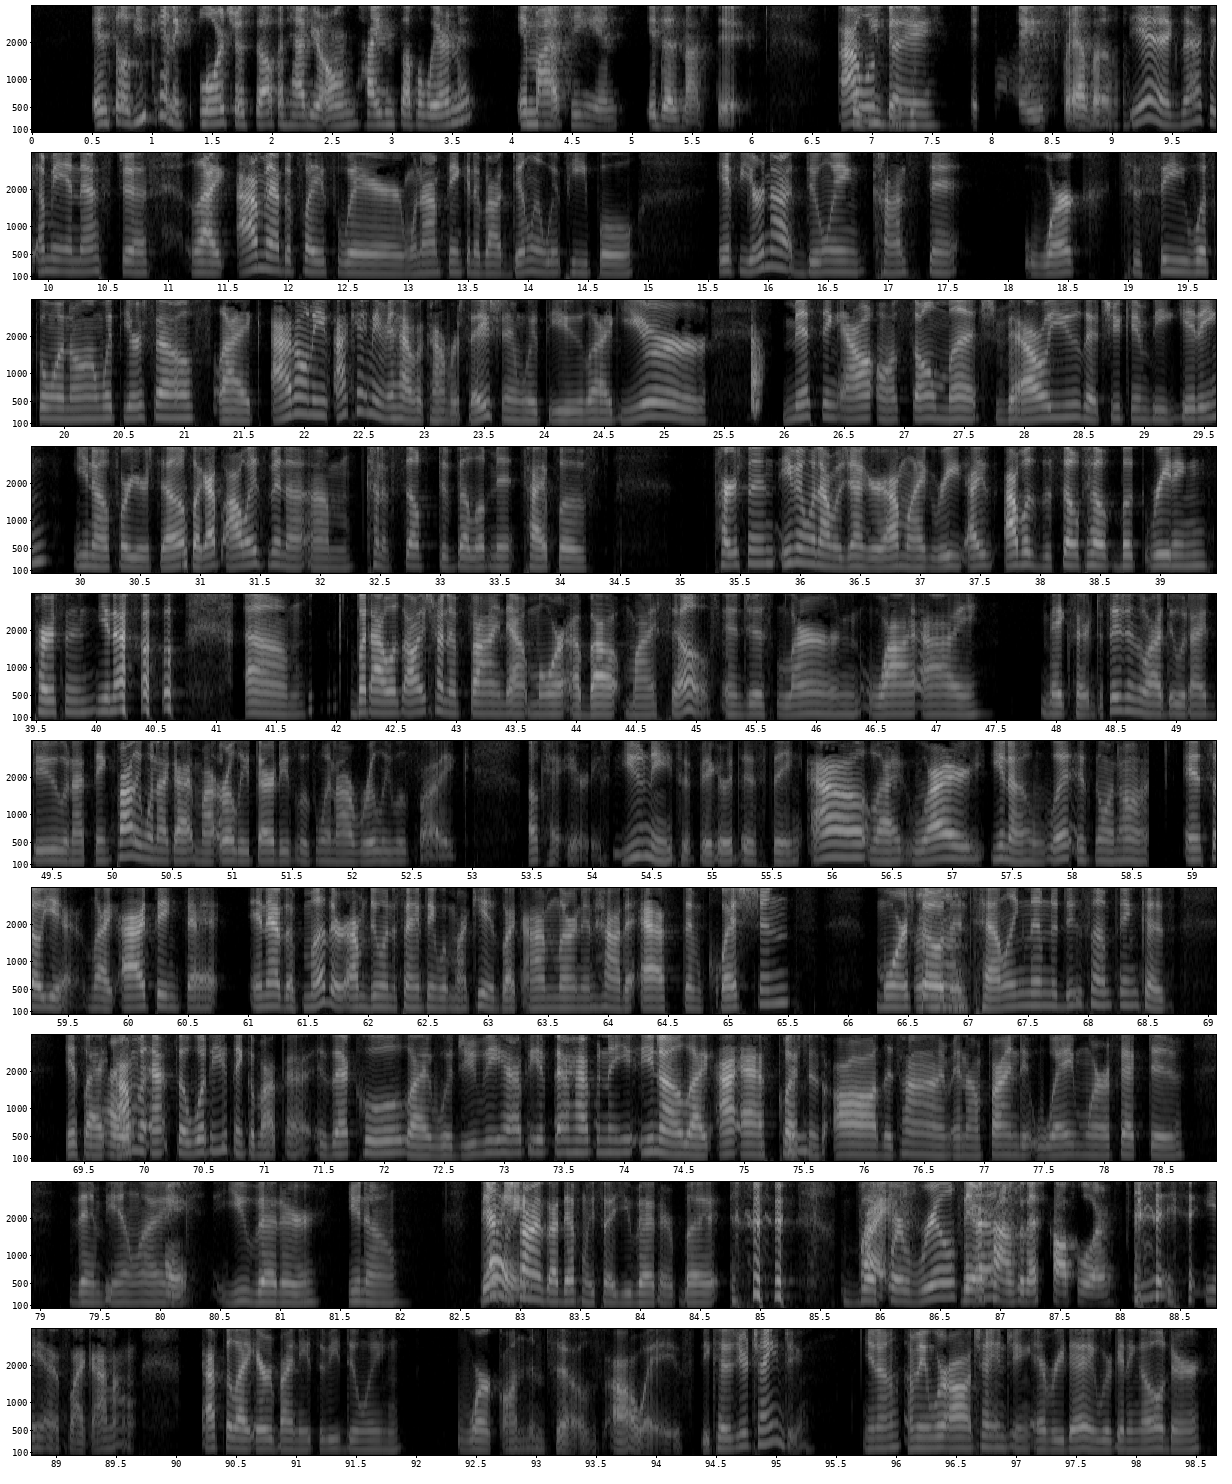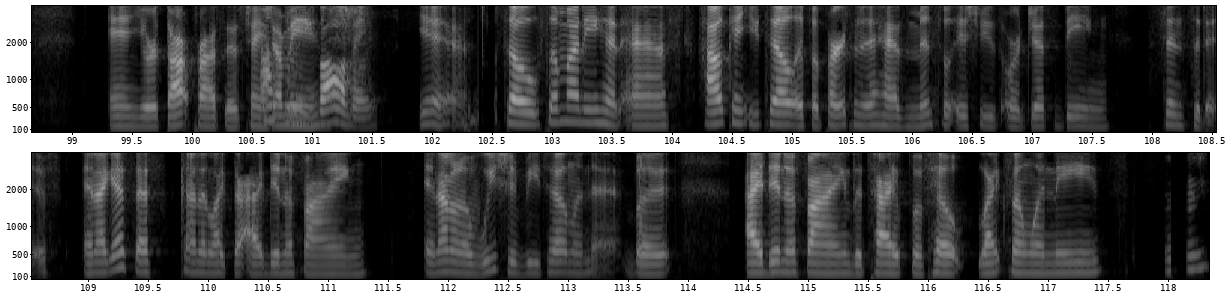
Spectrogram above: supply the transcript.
And so if you can't explore it yourself and have your own heightened self awareness, in my opinion, it does not stick. I will say It's forever. Yeah, exactly. I mean, and that's just like I'm at the place where when I'm thinking about dealing with people, if you're not doing constant work to see what's going on with yourself, like I don't even I can't even have a conversation with you. Like you're missing out on so much value that you can be getting, you know, for yourself. Like I've always been a um kind of self-development type of person. Even when I was younger, I'm like read. I I was the self help book reading person, you know. um, but I was always trying to find out more about myself and just learn why I make certain decisions, why I do what I do. And I think probably when I got in my early 30s was when I really was like, okay, Aries, you need to figure this thing out. Like, why are you know what is going on? And so yeah, like I think that and as a mother, I'm doing the same thing with my kids. Like I'm learning how to ask them questions more so Mhm. than telling them to do something because it's like Right. I'm gonna ask. So what do you think about that? Is that cool? Like, would you be happy if that happened to you? You know, like I ask Mm-hmm. questions all the time, and I find it way more effective than being like, Right. "You better," you know. There's Right. sometimes I definitely say "you better," but but for real There are times where that's called for. yeah, it's like I don't. I feel like everybody needs to be doing work on themselves always because you're changing. You know, I mean, we're all changing every day. We're getting older, and your thought process change. I mean, evolving. yeah. So somebody had asked, how can you tell if a person has mental issues or just being sensitive? And I guess that's kind of like the identifying. And I don't know if we should be telling that, but identifying the type of help like someone needs. Mhm.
